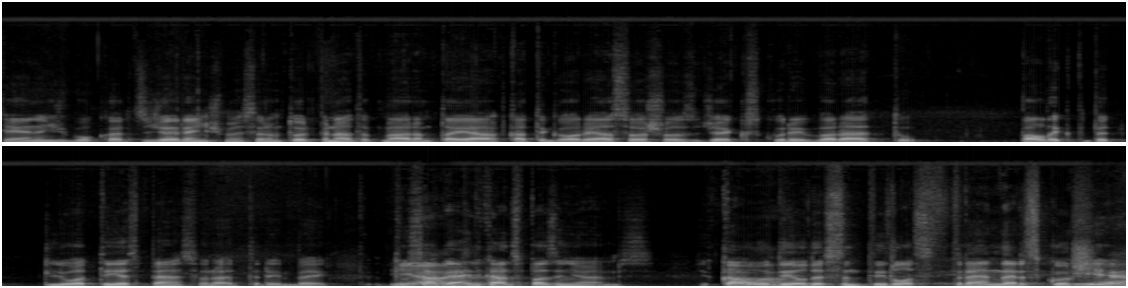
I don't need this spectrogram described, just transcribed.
Ķēniņš, Bukārts, Žeriņš. Mēs varam turpināt apmēram tajā kategorijā esošos džekus, kuri varētu palikt, bet ļoti iespējams varētu arī beigt. Tu Jā, sagaidi tad... kādas paziņojumus? Kā U20 izlases treneris, kurš Jā,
